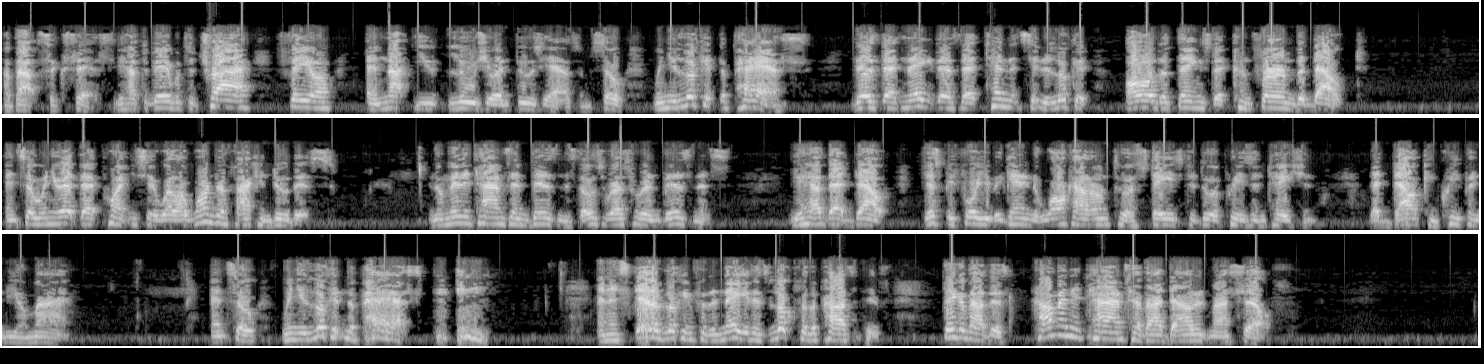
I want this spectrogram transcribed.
about success. You have to be able to try, fail, and not you lose your enthusiasm. So when you look at the past, there's that neg- there's that tendency to look at all the things that confirm the doubt. And so when you're at that point, you say, well, I wonder if I can do this. You know, many times in business, those of us who are in business, you have that doubt just before you're beginning to walk out onto a stage to do a presentation. That doubt can creep into your mind. And so when you look at the past, and instead of looking for the negatives, look for the positives. Think about this. How many times have I doubted myself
